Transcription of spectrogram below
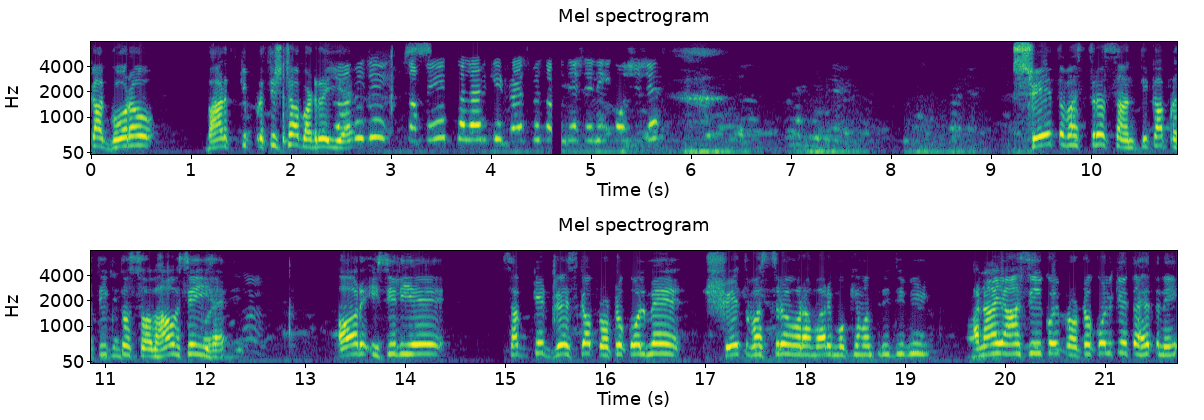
का गौरव भारत की प्रतिष्ठा बढ़ रही है। जी सफ़ेद कलर की ड्रेस में संदेश देने की कोशिश है? श्वेत वस्त्र शांति का प्रतीक तो स्वभाव से ही है। और इसीलिए सबके ड्रेस का प्रोटोकॉल में श्वेत वस्त्र और हमारे मुख्यमंत्री जी भी अनायासी कोई प्रोटोकॉल के तहत नहीं,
